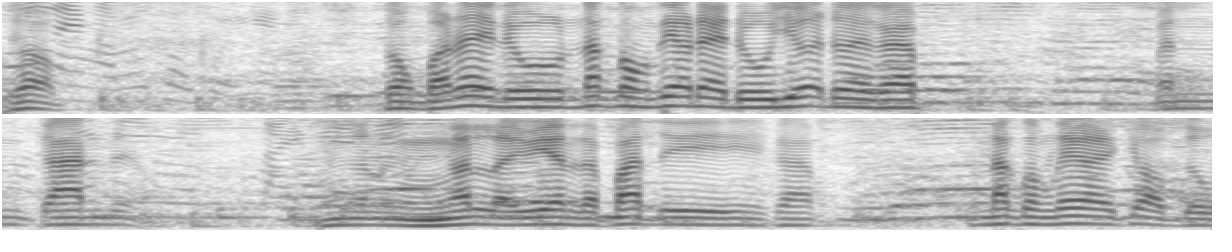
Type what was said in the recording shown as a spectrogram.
เพราะอะไรคะมันส่งผลยังไงบ้างส่งไปได้ดูนักท่องเที่ยวได้ดูเยอะด้วยครับ มันการไหลเงิเวียนนเงินไหลเวียนสะพัดดีครับ นักท่องเที่ยวชอบดู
